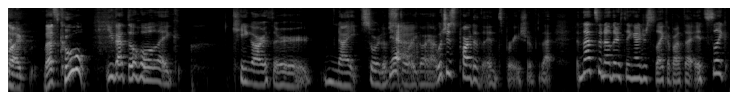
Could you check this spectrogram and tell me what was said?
yeah. Like that's cool. you got the whole like King Arthur knight sort of story going on, which is part of the inspiration for that. And that's another thing I just like about that. It's like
